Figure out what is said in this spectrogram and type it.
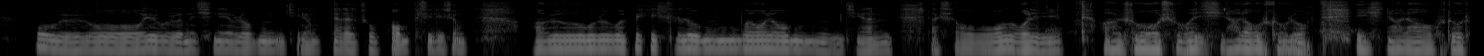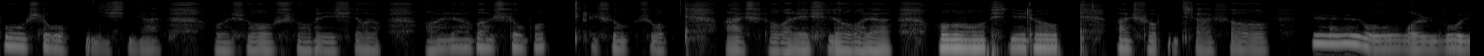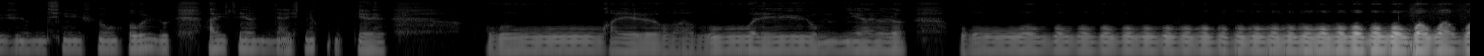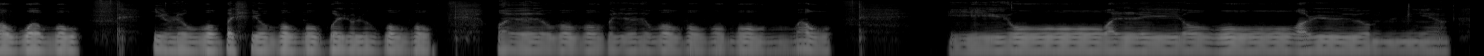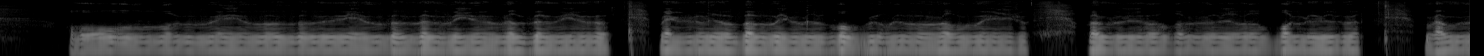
我有我有我有我的心里有了我们家的住房不是这种啊如果如果我的心里有了我我的心里哟了我我的心里有了我我的心里有了我我的心里有了我我的心里有了我我的心里有了我我的心里有了我我的心里有了我我的心里有了我我的心里有了我我的心里有了我我的心里有了我我的心里有了我我的爱我的心里有了我的爱我的心里有了我的爱我的心里有了我的爱我的心里头爱上了 Wow. oh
